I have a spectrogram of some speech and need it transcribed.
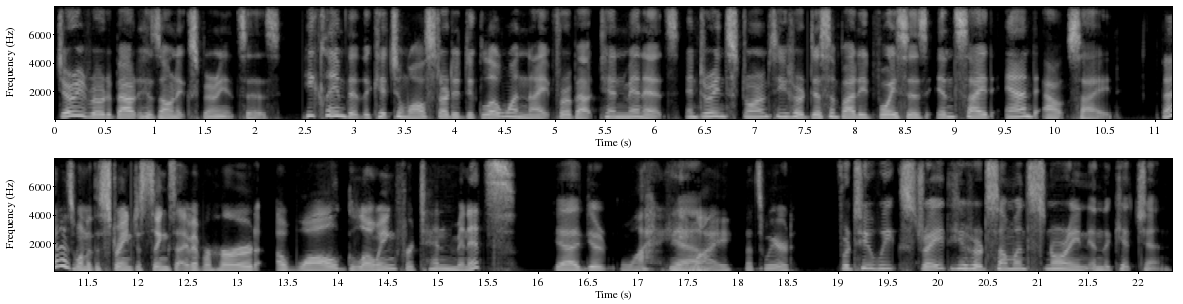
Jerry wrote about his own experiences. He claimed that the kitchen wall started to glow one night for about 10 minutes, and during storms he heard disembodied voices inside and outside. That is one of the strangest things I've ever heard. A wall glowing for 10 minutes? Yeah, you're Why? Yeah. Why? That's weird. For two weeks straight, he heard someone snoring in the kitchen.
